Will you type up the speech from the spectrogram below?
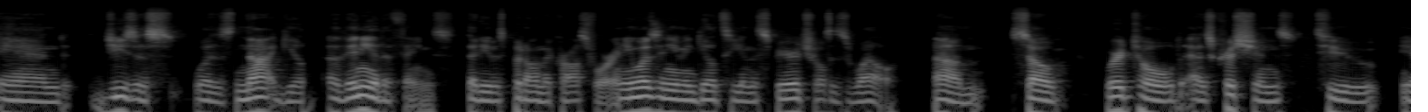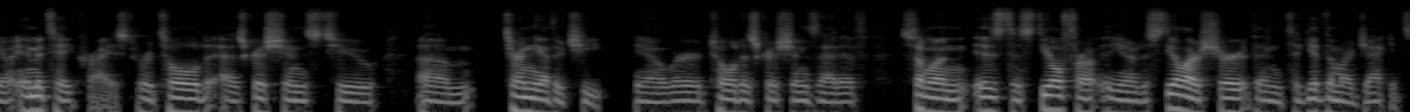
And jesus was not guilty of any of the things that he was put on the cross for and he wasn't even guilty in the spirituals as well. Um, so we're told as christians to you know imitate christ. We're told as christians to um, turn the other cheek. You know we're told as christians that if someone is to steal from you know to steal our shirt then to give them our jackets.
